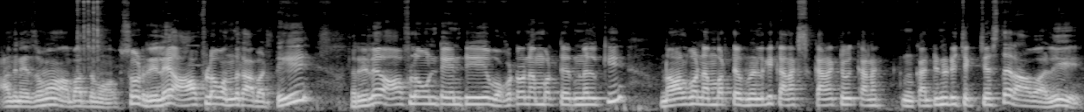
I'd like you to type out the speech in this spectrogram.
అది నిజమో అబద్ధమో? సో రిలే ఆఫ్లో ఉంది కాబట్టి రిలే ఆఫ్లో ఉంటే ఏంటి? ఒకటో నెంబర్ టెర్మినల్కి నాలుగో నెంబర్ టెర్మినల్కి connect connective connect continuity check చేస్తే రావాలి.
